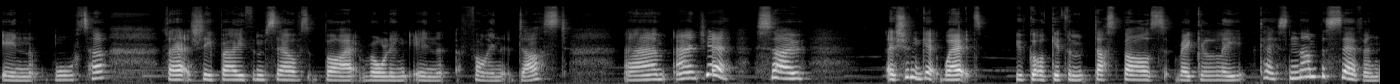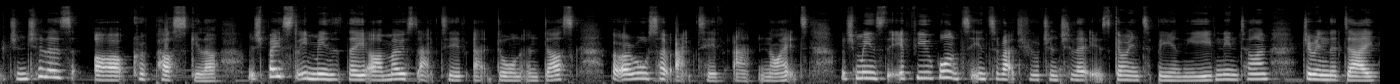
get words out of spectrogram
in water. They actually bathe themselves by rolling in fine dust. Um, and yeah, so they shouldn't get wet. You've got to give them dust baths regularly. Okay, so number seven, chinchillas are crepuscular, which basically means they are most active at dawn and dusk, but are also active at night, which means that if you want to interact with your chinchilla, it's going to be in the evening time. During the day,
